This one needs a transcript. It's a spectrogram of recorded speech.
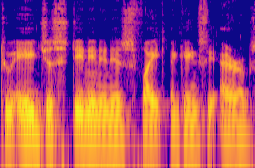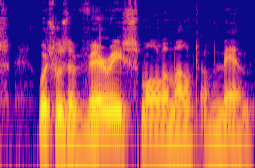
to aid Justinian in his fight against the Arabs, which was a very small amount of men.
